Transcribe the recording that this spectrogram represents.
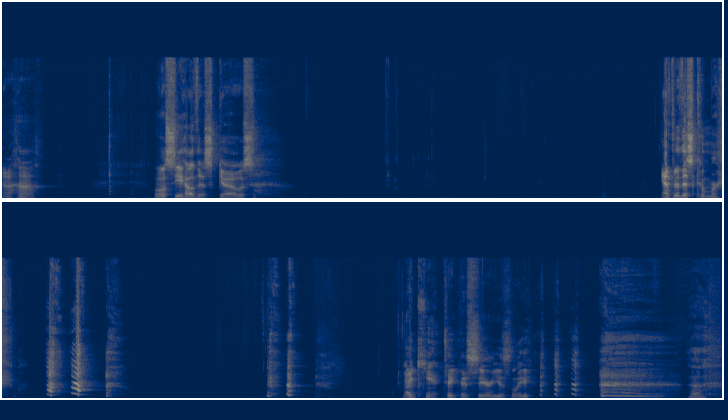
Uh huh. We'll see how this goes. After this commercial. I can't take this seriously.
